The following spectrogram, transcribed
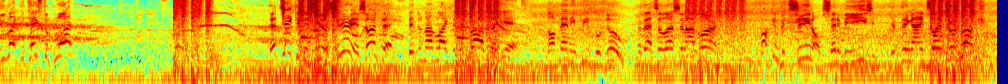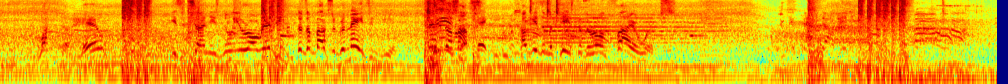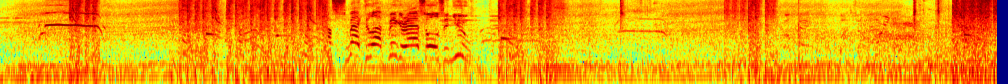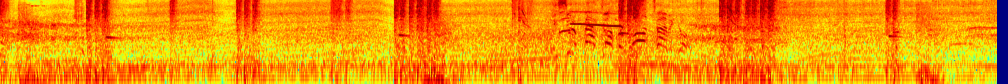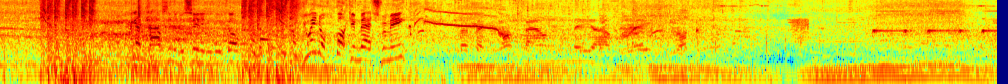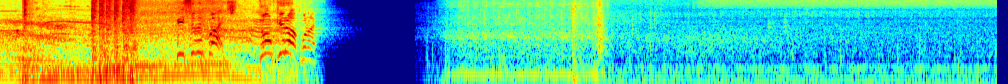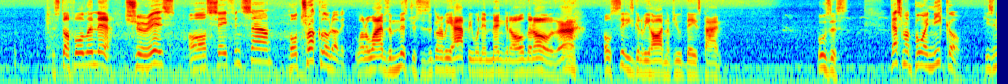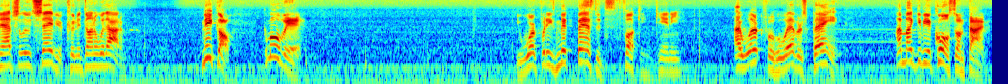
You like the taste of blood? They're taking this real serious, aren't they? They do not like to be robbed, I guess. Not many people do. But that's a lesson I've learned. Fucking Boccino said it'd be easy. Good thing I enjoy it through luck. What the hell? Is it Chinese New Year already? There's a box of grenades in here. Pass them up, Packie. I'll give them a taste of their own fireworks. I've smacked a lot bigger assholes than. You should have backed off a long time ago. We got cops in the vicinity, You ain't no fucking match for me. Suspect northbound, they, uh, gray truck. Piece of advice. Don't get up when I... The stuff all in there. Sure is. All safe and sound. Whole truckload of it. A lot of wives and mistresses are gonna be happy when their men get a hold of those, huh? Whole city's gonna be hard in a few days' time. Who's this? That's my boy Niko. He's an absolute savior. Couldn't have done it without him. Niko! Come over here. You work for these Mick bastards. Fucking guinea. I work for whoever's paying. I might give you a call sometime.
